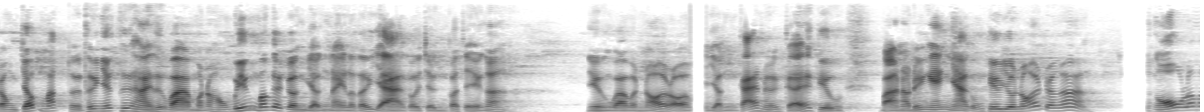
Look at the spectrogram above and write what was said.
trong chớp mắt từ thứ nhất, thứ hai, thứ ba mà nó không biến mất cái cơn giận này là tới già, coi chừng có chuyện á. Như hôm qua mình nói rồi, giận cái nữa, kể kêu, bà nào đi ngang nhà cũng kêu vô nói trơn á ngộ lắm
